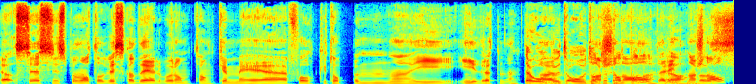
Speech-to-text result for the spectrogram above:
Ja, så jeg syns på en måte at vi skal dele vår omtanke med folk i toppen eh, i, i idretten. Det er, over, over nasjonalt eller internasjonalt,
